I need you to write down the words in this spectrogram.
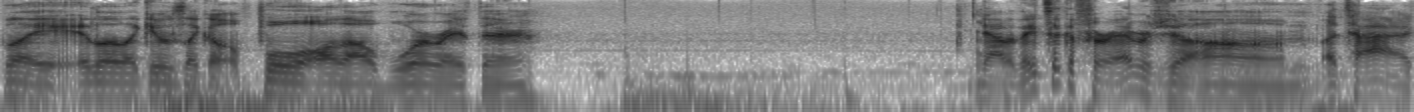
Like it looked like it was like a full all-out war right there. Yeah, but they took it forever to um attack.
